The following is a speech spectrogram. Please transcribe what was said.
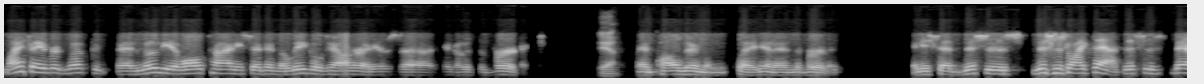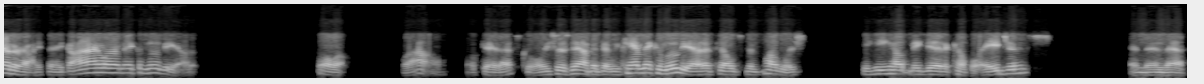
my favorite book and movie of all time. He said in the legal genre is uh, you know is the verdict. Yeah. And Paul Newman played in, in the verdict. And he said, "This is this is like that. This is better. I think I want to make a movie out of it." Well, wow. Okay, that's cool. He says, "Yeah, but then we can't make a movie out of it until it's been published." He helped me get a couple agents, and then that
